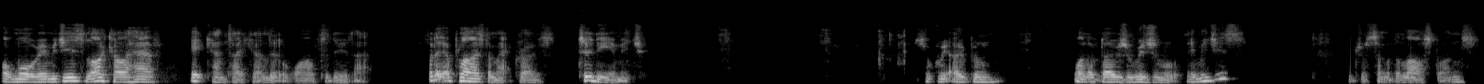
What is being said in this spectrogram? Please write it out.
or more images, like I have, it can take a little while to do that. But it applies the macros to the image. So if we open one of those original images, which are some of the last ones.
